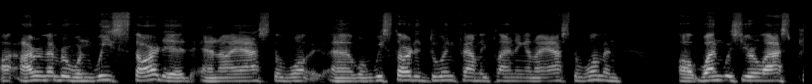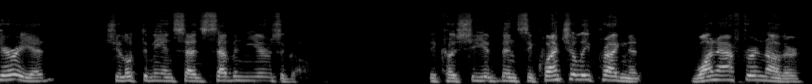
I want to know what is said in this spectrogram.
I, remember when we started and I asked the uh, when we started doing family planning and I asked the woman, uh, when was your last period? She looked at me and said, seven years ago, because she had been sequentially pregnant one after another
